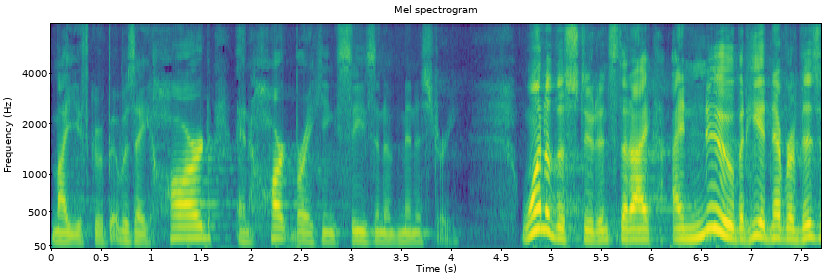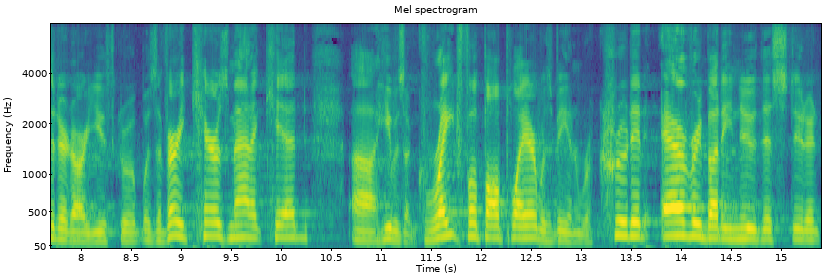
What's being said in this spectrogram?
my youth group. It was a hard and heartbreaking season of ministry. One of the students that I, I knew, but he had never visited our youth group, was a very charismatic kid. Uh, he was a great football player, was being recruited. Everybody knew this student,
